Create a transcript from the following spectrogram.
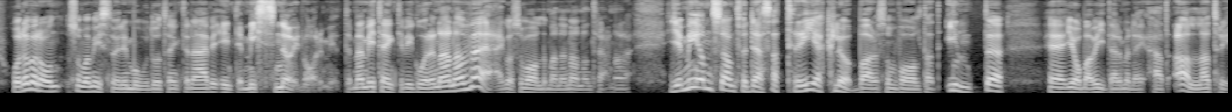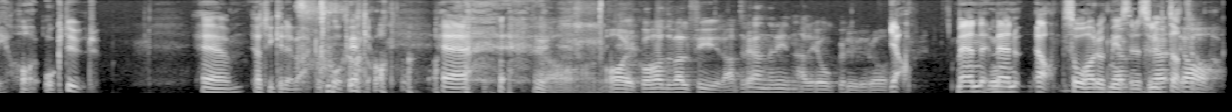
Och det var de som var missnöjda i Modo och tänkte nej, vi, inte missnöjd var de inte, men vi tänkte vi går en annan väg och så valde man en annan tränare. Gemensamt för dessa tre klubbar som valt att inte eh, jobba vidare med dig är att alla tre har åkt ur. Eh, jag tycker det är värt att påpeka. eh. ja, AIK hade väl fyra tränare innan de åker ur. Och ja, men, då, men ja, så har det åtminstone det, slutat. Ja,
